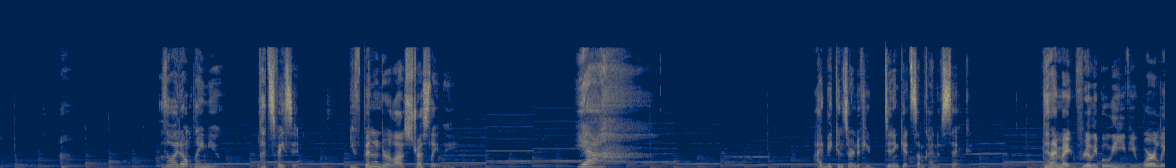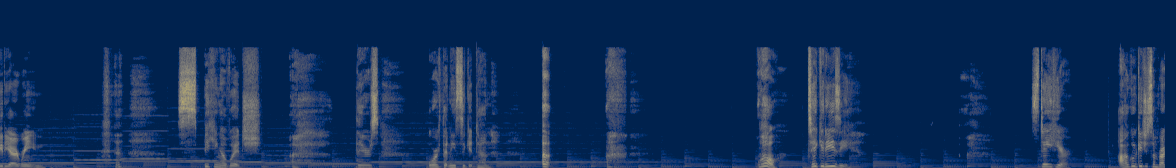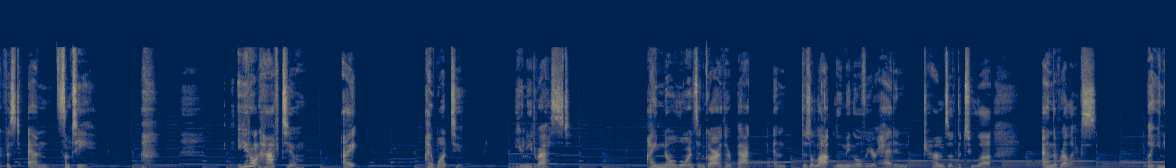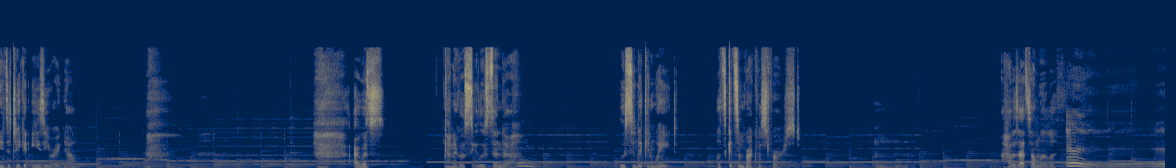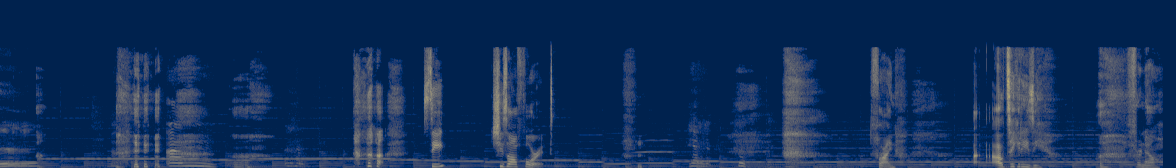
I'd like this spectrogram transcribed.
Uh, though I don't blame you. Let's face it, you've been under a lot of stress lately. Yeah. I'd be concerned if you didn't get some kind of sick. Then I might really believe you were Lady Irene. Speaking of which, uh, there's work that needs to get done. Uh, uh, whoa, take it easy. Stay here. I'll go get you some breakfast and some tea. You don't have to. I. I want to. You need rest. I know Laurance and Garroth are back, and there's a lot looming over your head in terms of the Tula and the relics. But you need to take it easy right now. I was gonna go see Lucinda. Oh. Lucinda can wait. Let's get some breakfast first. Mm. How does that sound, Lilith? See? She's all for it. Fine. I- will take it easy. Uh, for now.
